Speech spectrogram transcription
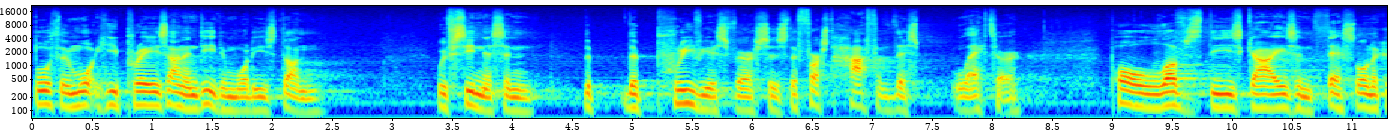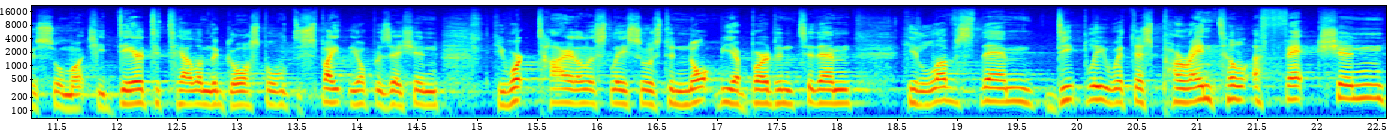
both in what he prays and indeed in what he's done. We've seen this in the, the previous verses, the first half of this letter. Paul loves these guys in Thessalonica so much. He dared to tell them the gospel despite the opposition. He worked tirelessly so as to not be a burden to them. He loves them deeply with this parental affection,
